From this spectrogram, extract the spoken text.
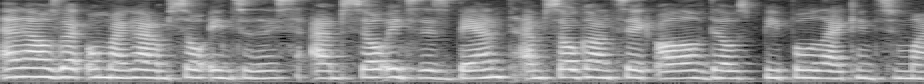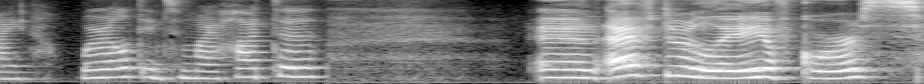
And I was like, oh my god, I'm so into this. I'm so into this band. I'm so gonna take all of those people like into my world, into my heart. And after Lay, of course,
